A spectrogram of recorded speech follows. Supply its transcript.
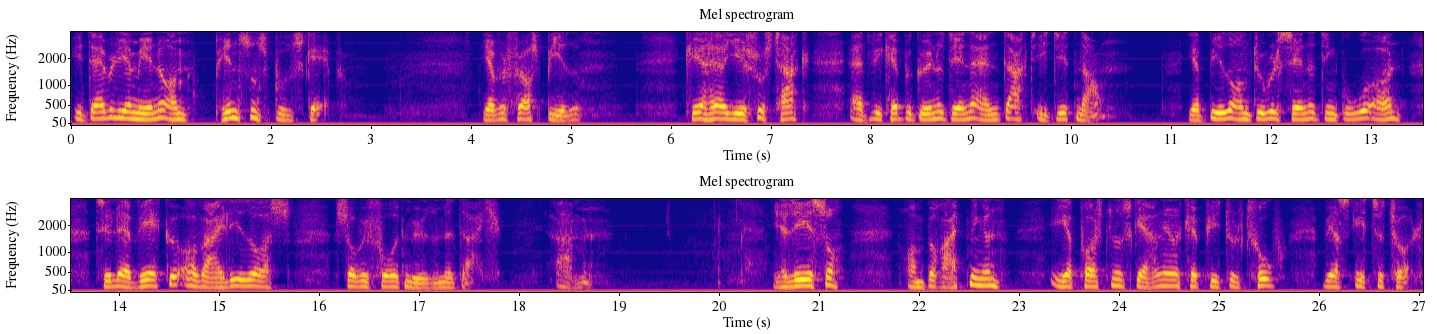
I dag vil jeg minde om pinsens budskab. Jeg vil først bede. Kære Herre Jesus, tak, at vi kan begynde denne andagt i dit navn. Jeg beder om, du vil sende din gode ånd til at vække og vejlede os, så vi får et møde med dig. Amen. Jeg læser om beretningen i Apostlenes Gerninger kapitel 2, vers 1-12.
